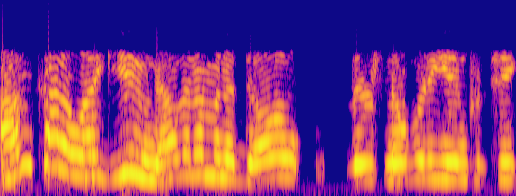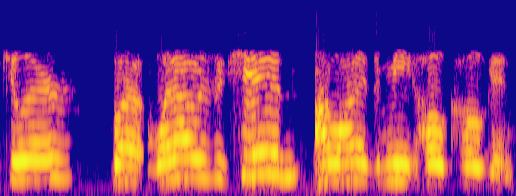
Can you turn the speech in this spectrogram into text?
I'm kind of like you. Now that I'm an adult, there's nobody in particular. But when I was a kid, I wanted to meet Hulk Hogan.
